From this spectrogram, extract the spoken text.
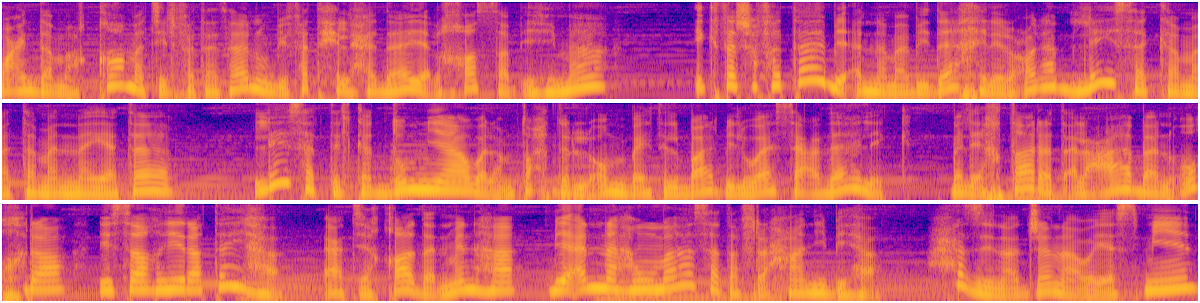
وعندما قامت الفتاتان بفتح الهدايا الخاصة بهما اكتشفتا بأن ما بداخل العلب ليس كما تمنيتا. ليست تلك الدمية ولم تحضر الأم بيت الباربي الواسع ذلك بل اختارت ألعابا أخرى لصغيرتيها اعتقادا منها بأنهما ستفرحان بها. حزنت جنى وياسمين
